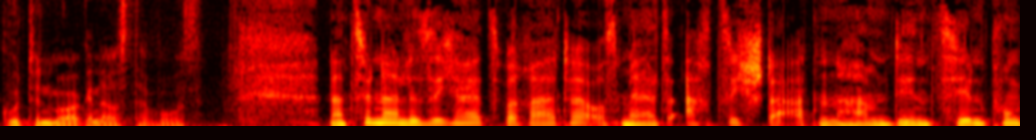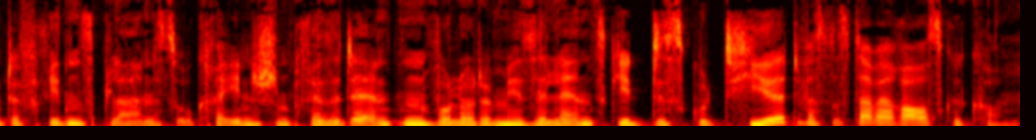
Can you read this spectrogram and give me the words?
Guten Morgen aus Davos. Nationale Sicherheitsberater aus mehr als 80 Staaten haben den Zehn-Punkte-Friedensplan des ukrainischen Präsidenten Volodymyr Zelensky diskutiert. Was ist dabei rausgekommen?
